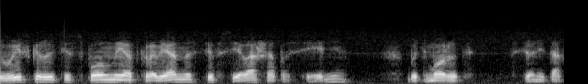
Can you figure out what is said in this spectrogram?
выскажете с полной откровенностью все ваши опасения. Быть может, все не так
